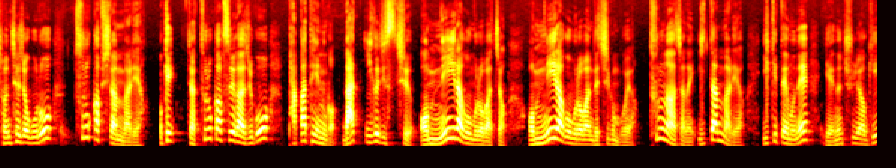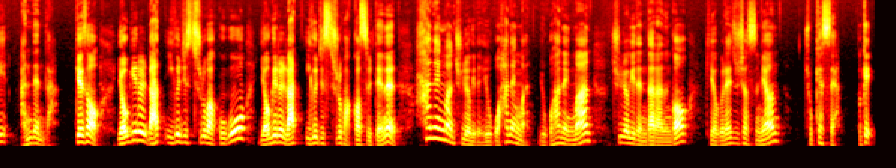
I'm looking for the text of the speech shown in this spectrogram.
전체적으로 트루 값이란 말이에요 오케이? 자, 트루 값을 가지고 바깥에 있는 거 not exists 없니 라고 물어봤죠. 없니 라고 물어봤는데 지금 뭐예요? true 나왔잖아요. 있단 말이에요. 있기 때문에 얘는 출력이 안 된다. 그래서 여기를 not exists로 바꾸고 여기를 not exists로 바꿨을 때는 한 행만 출력이 돼. 요거 한 행만. 요거 한 행만 출력이 된다라는 거 기억을 해 주셨으면 좋겠어요. 오케이?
